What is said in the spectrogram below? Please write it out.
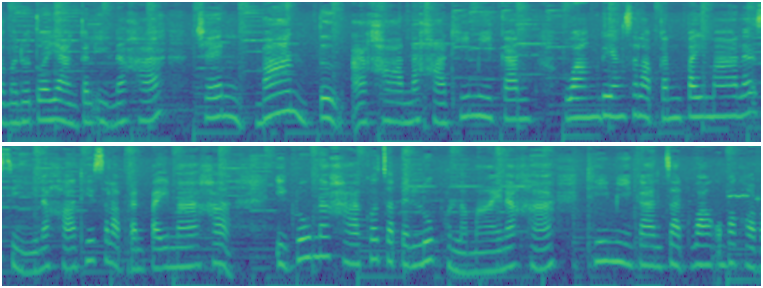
เรามาดูตัวอย่างกันอีกนะคะ เช่น บ้านตึกอาคารนะคะที่มีการวางเรียงสลับกันไปมาและสีนะคะที่สลับกันไปมาค่ะ อีกรูปนะคะก็จะเป็นรูปผลไม้นะคะ ที่มีการจัดวางองค์ประกอบ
